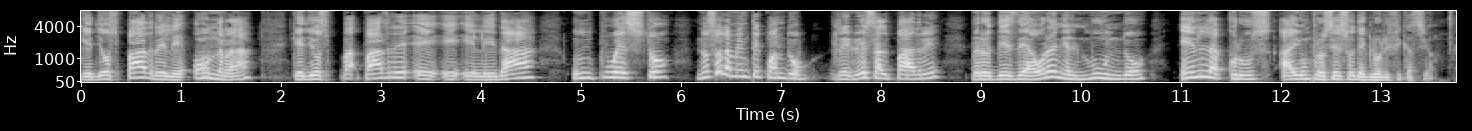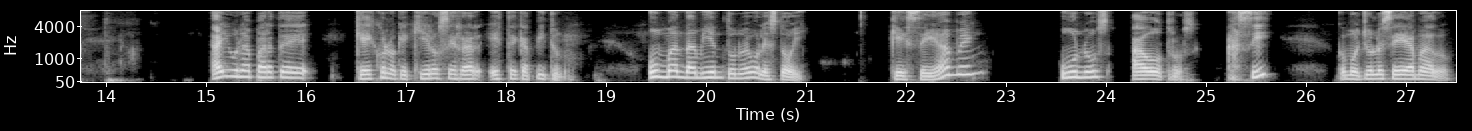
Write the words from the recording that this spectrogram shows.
que Dios Padre le honra, que Dios Padre eh, eh, eh, le da un puesto, no solamente cuando regresa al Padre, pero desde ahora en el mundo en la cruz hay un proceso de glorificación. Hay una parte que es con lo que quiero cerrar este capítulo. Un mandamiento nuevo les doy, que se amen unos a otros, así como yo les he amado.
